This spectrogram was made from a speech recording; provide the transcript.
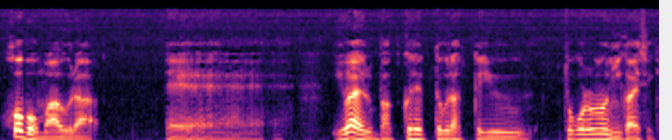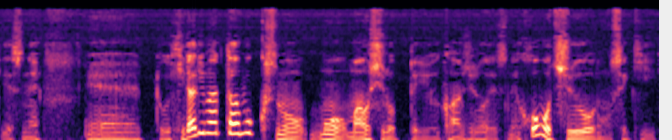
ほぼ真裏、えー、いわゆるバックネット裏っていうところの2階席ですね。えー、っと、左バッターボックスのもう真後ろっていう感じのですね、ほぼ中央の席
